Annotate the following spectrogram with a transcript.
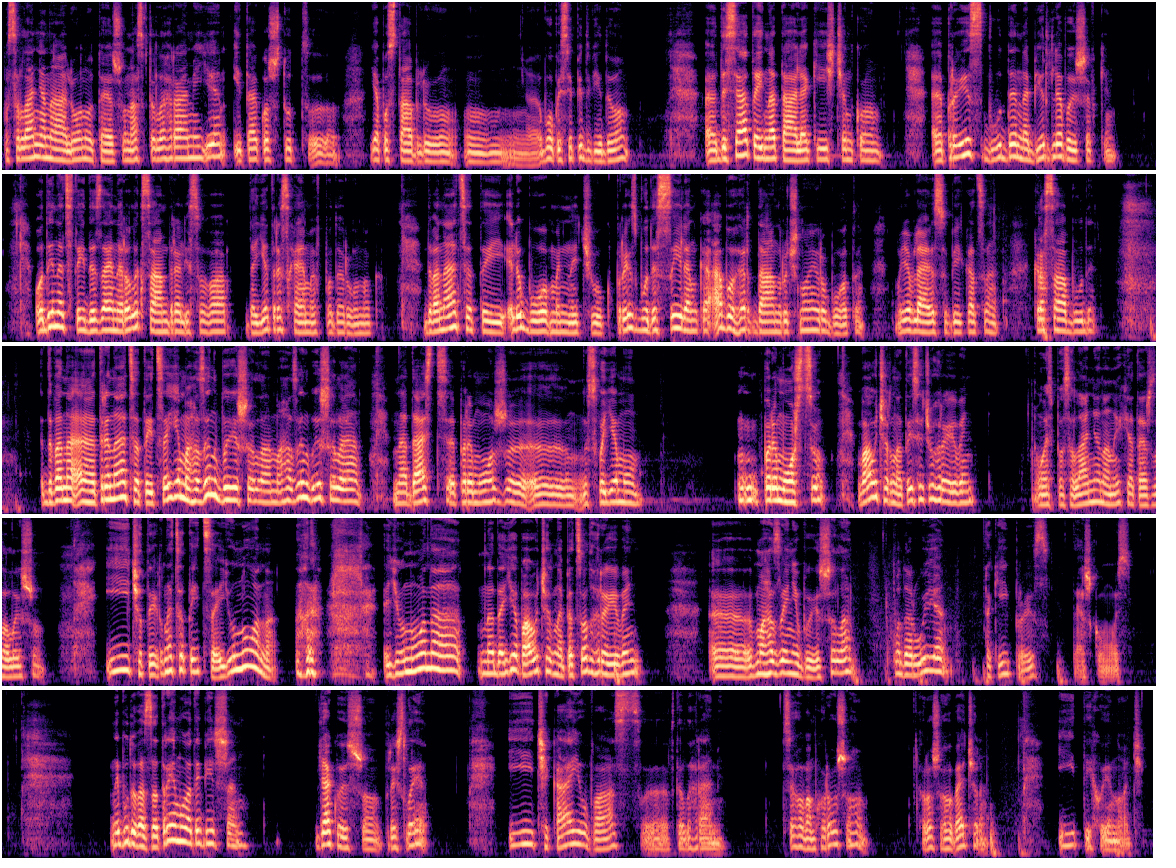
Посилання на Альону теж у нас в Телеграмі є. І також тут я поставлю в описі під відео. Десятий Наталя Кіщенко. Приз буде набір для вишивки. Одинадцятий дизайнер Олександра Лісова дає три схеми в подарунок. Дванадцятий Любов Мельничук. Приз буде силянка або гердан ручної роботи. Уявляю собі, яка це краса буде. Е, Тринадцятий це є магазин Вишила. Магазин Вишила надасть переможе е, своєму переможцю ваучер на тисячу гривень. Ось посилання на них я теж залишу. І 14-й це Юнона. Юнона надає ваучер на 500 гривень. Е, В магазині вишила. Подарує такий приз теж комусь. Не буду вас затримувати більше. Дякую, що прийшли. І чекаю вас е, в телеграмі. Всього вам хорошого, хорошого вечора і тихої ночі.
